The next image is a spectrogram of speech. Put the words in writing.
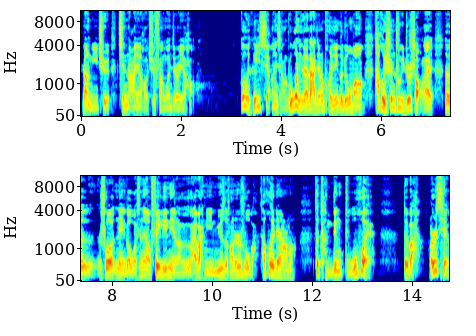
让你去擒拿也好，去反关节也好。各位可以想一想，如果你在大街上碰见一个流氓，他会伸出一只手来，呃，说那个我现在要非礼你了，来吧，你女子防身术吧，他会这样吗？他肯定不会，对吧？而且。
